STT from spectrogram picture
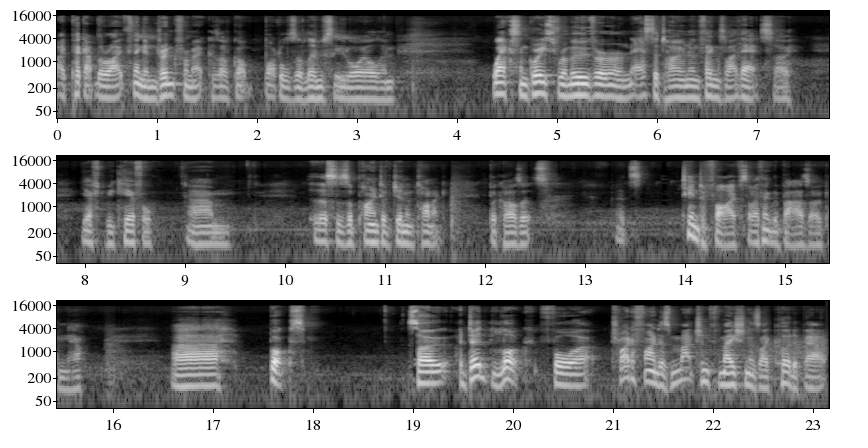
I pick up the right thing and drink from it because I've got bottles of linseed oil and wax and grease remover and acetone and things like that. So you have to be careful. Um, this is a pint of gin and tonic because it's it's 10 to 5, so I think the bar's open now. Uh, books. So I did look for, try to find as much information as I could about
